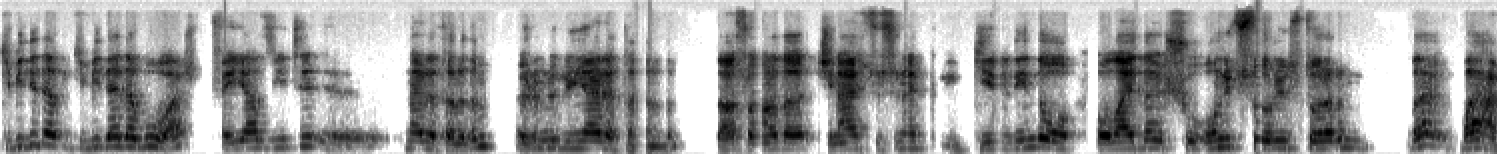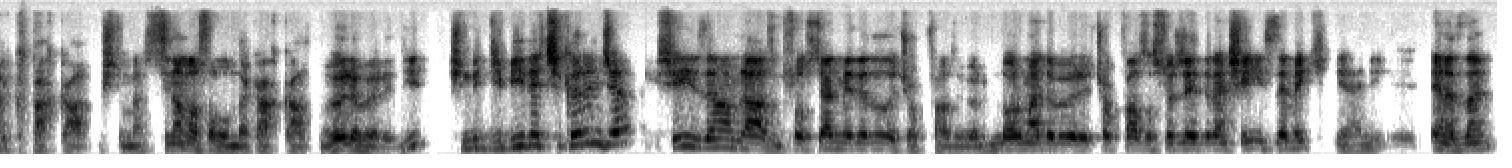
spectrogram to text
Gibi de gibi de, de bu var. Feyyaz Yiğit'i e, nerede tanıdım? Ölümlü Dünya ile tanıdım. Daha sonra da cinayet süsüne girdiğinde o olayda şu 13 soruyu sorarım da bayağı bir kahkaha atmıştım ben. Sinema salonunda kahkaha atma öyle böyle değil. Şimdi gibi de çıkarınca şey izlemem lazım. Sosyal medyada da çok fazla gördüm. Normalde böyle çok fazla söz edilen şeyi izlemek yani en azından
